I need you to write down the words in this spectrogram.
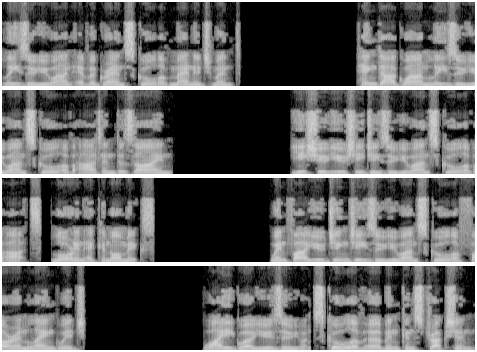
Lizu Yuan Evergrande School of Management. Hengdaguan Lizu Yuan School of Art and Design. Yishu Yushijizu Yuan School of Arts, Law and Economics Wenfa Jingjizu Yuan School of Foreign Language. Waiguo Yuan School of Urban Construction.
